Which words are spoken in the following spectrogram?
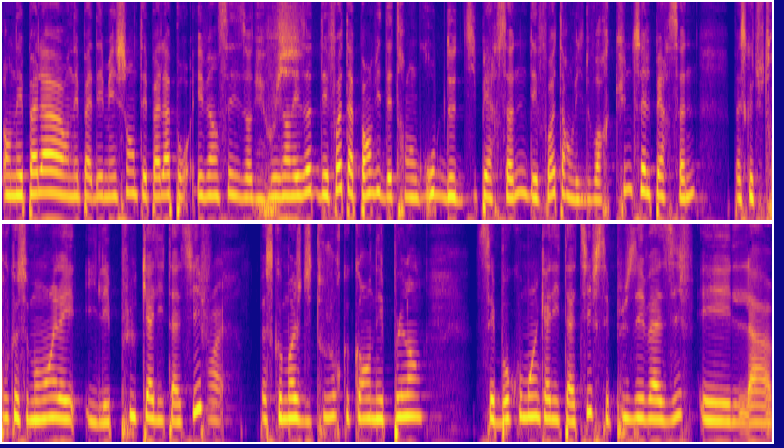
on n'est pas là, on n'est pas des méchants, t'es pas là pour évincer les autres, les oui. uns les autres. Des fois, t'as pas envie d'être en groupe de 10 personnes. Des fois, t'as envie de voir qu'une seule personne parce que tu trouves que ce moment, il est, il est plus qualitatif. Ouais. Parce que moi, je dis toujours que quand on est plein, c'est beaucoup moins qualitatif, c'est plus évasif et la,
